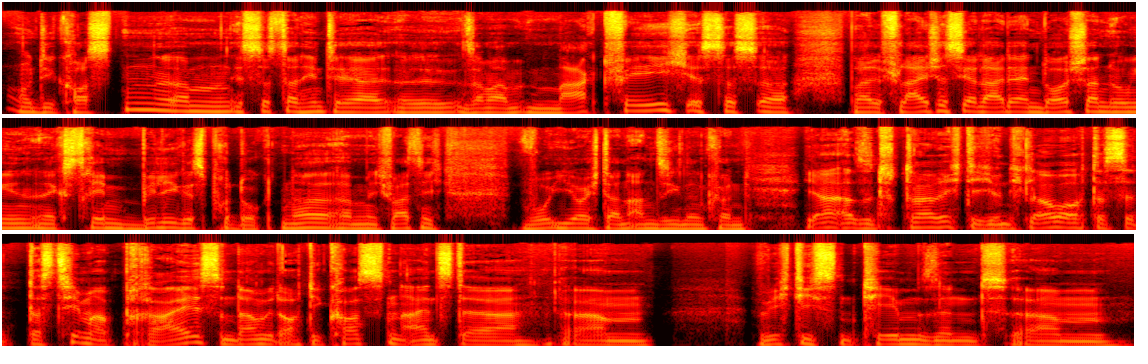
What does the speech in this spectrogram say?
Und die Kosten, ähm, ist das dann hinterher, äh, sagen wir, marktfähig? Ist das, äh, weil Fleisch ist ja leider in Deutschland irgendwie ein extrem billiges Produkt. Ne? Ähm, ich weiß nicht, wo ihr euch dann ansiedeln könnt. Ja, also total richtig. Und ich glaube auch, dass das Thema Preis und damit auch die Kosten eins der ähm, wichtigsten Themen sind, ähm,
